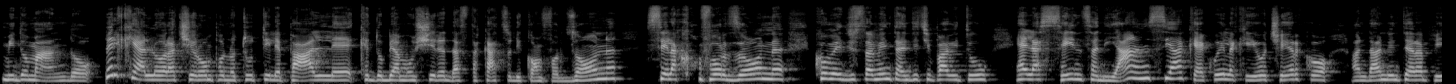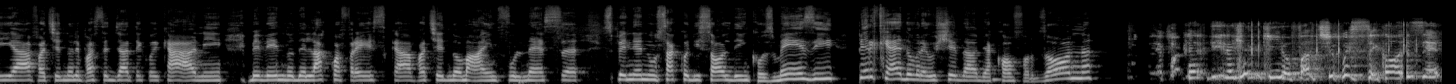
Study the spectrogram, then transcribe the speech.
mi domando perché allora ci rompono tutte le palle che dobbiamo uscire da sta cazzo di comfort zone? Se la comfort zone, come giustamente anticipavi tu, è l'assenza di ansia, che è quella che io cerco andando in terapia, facendo le passeggiate coi cani, bevendo dell'acqua fresca, facendo mindfulness, spendendo un sacco di soldi in cosmesi, perché dovrei uscire dalla mia comfort zone? Voglio dire che anch'io faccio queste cose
